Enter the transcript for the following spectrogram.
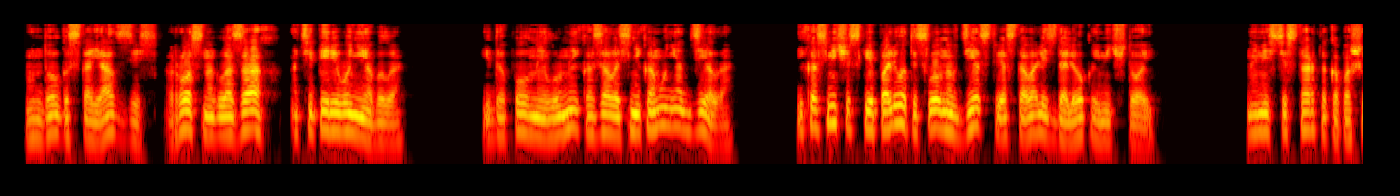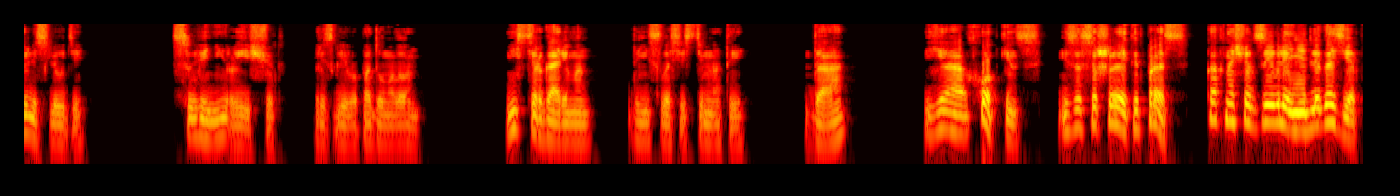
Он долго стоял здесь, рос на глазах, а теперь его не было. И до полной луны, казалось, никому нет дела. И космические полеты, словно в детстве, оставались далекой мечтой. На месте старта копошились люди. «Сувениры ищут», — брезгливо подумал он. «Мистер Гарриман», — донеслось из темноты. «Да». «Я Хопкинс из Associated Press. Как насчет заявления для газет?»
